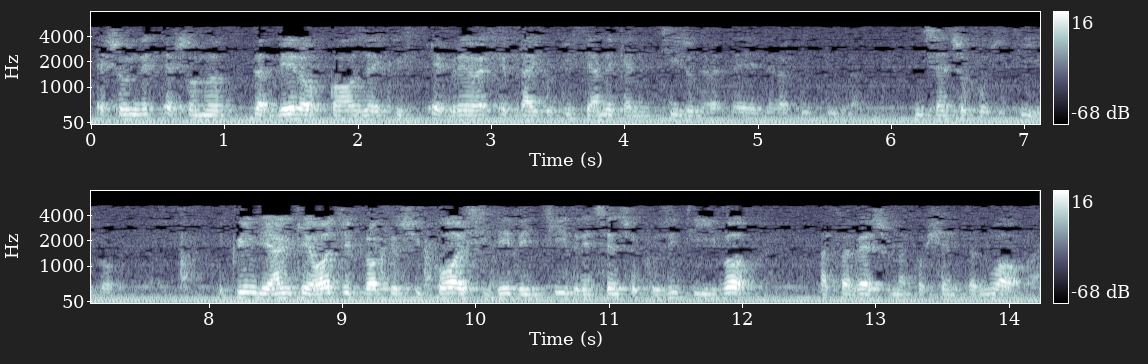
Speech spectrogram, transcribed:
E sono, e sono davvero cose ebraico-cristiane che hanno inciso nella, nella cultura, in senso positivo e quindi anche oggi proprio si può e si deve incidere in senso positivo attraverso una coscienza nuova,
